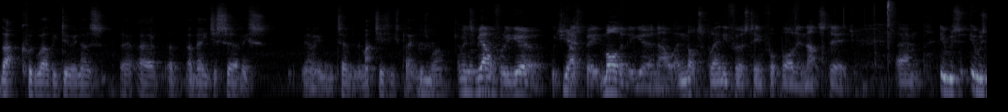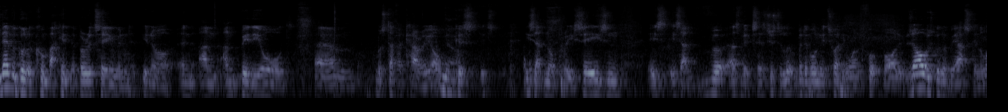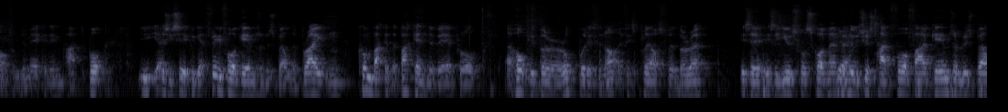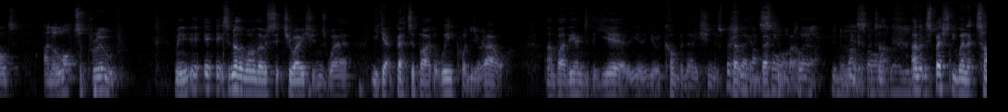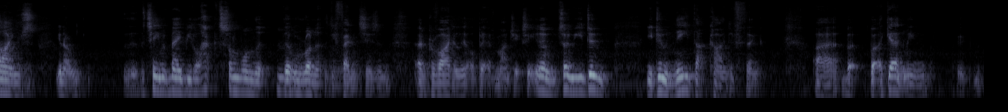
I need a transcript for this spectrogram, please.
that could well be doing us a, a, a major service you know, in terms of the matches he's playing mm. as well. I mean, to be out for a year, which he yeah. has been more than a year now, and not to play any first team football in that stage, um, it was it was never going to come back into the Borough team and you know and, and, and be the old um, Mustapha Carayol no. because it's he's had no pre-season. He's, he's had, as Vic says, just a little bit of only 21 football. It was always going to be asking a lot from him to make an impact. But as you say, he could get three or four games under his belt at Brighton, come back at the back end of April, uh, hopefully Borough are up, but if they're not, if it's playoffs for Borough, is a is a useful squad member yeah. who's just had four or five games under his belt and a lot to prove. I mean, it, it's another one of those situations where you get better by the week when you're out, and by the end of the year, you know, you're a combination of especially Pele and Beckenbauer. You know, yeah, and especially when at times, you know, the, the team have maybe lacked someone that, mm. that will run at the defences and, and provide a little bit of magic. So, you know, so you do you do need that kind of thing. Uh, but but again, I mean,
